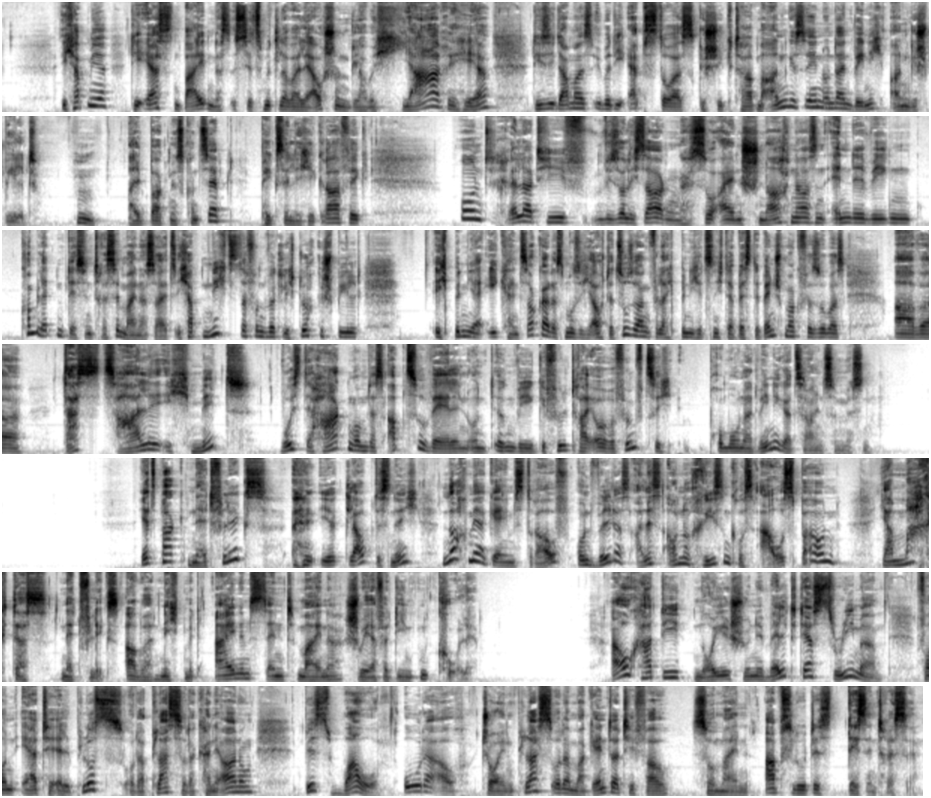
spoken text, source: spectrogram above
Ich habe mir die ersten beiden, das ist jetzt mittlerweile auch schon, glaube ich, Jahre her, die sie damals über die App Stores geschickt haben, angesehen und ein wenig angespielt. Hm, altbackenes Konzept, pixelige Grafik und relativ, wie soll ich sagen, so ein Schnachnasenende wegen komplettem Desinteresse meinerseits. Ich habe nichts davon wirklich durchgespielt. Ich bin ja eh kein Zocker, das muss ich auch dazu sagen. Vielleicht bin ich jetzt nicht der beste Benchmark für sowas, aber das zahle ich mit wo ist der Haken, um das abzuwählen und irgendwie gefühlt 3,50 Euro pro Monat weniger zahlen zu müssen? Jetzt packt Netflix, ihr glaubt es nicht, noch mehr Games drauf und will das alles auch noch riesengroß ausbauen? Ja, macht das Netflix, aber nicht mit einem Cent meiner schwer verdienten Kohle. Auch hat die neue schöne Welt der Streamer von RTL Plus oder Plus oder keine Ahnung bis Wow oder auch Join Plus oder Magenta TV so mein absolutes Desinteresse.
